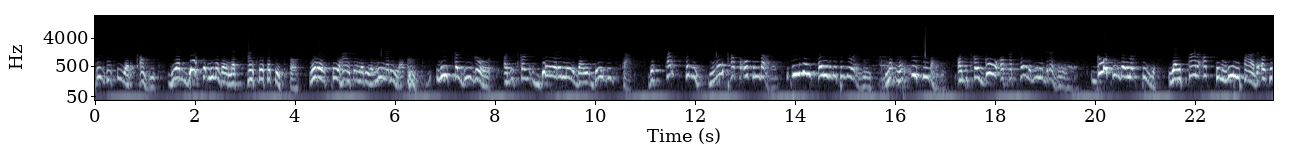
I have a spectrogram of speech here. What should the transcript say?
Guden sier 'kom'. Det er hjertet, mine venner, han setter pris på. Nå vil sier han til Maria, nå Maria, nå skal du gå, og du skal bære med deg det budskap. Det sterkeste lys, nettopp åpenbaret. Ingen sender det til jorden, men uten deg. Og du skal gå og fortelle dine brødre Gå til dem og si, jeg farer opp til min Fader og til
